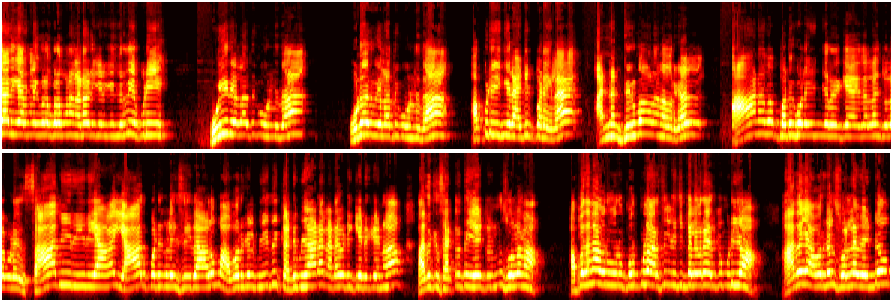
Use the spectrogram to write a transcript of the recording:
சாதிகாரங்களை இவ்வளோ கொலை பண்ணால் நடவடிக்கை எடுக்குங்கிறது எப்படி? உயிர் எல்லாத்துக்கும் ஒன்று தான் உணர்வு எல்லாத்துக்கும் ஒன்று தான் அப்படிங்கிற அடிப்படையில் அண்ணன் திருமாவளவன் அவர்கள் ஆணவ படுகொலைங்கிற இதெல்லாம் சொல்லக்கூடாது. சாதி ரீதியாக யார் படுகொலை செய்தாலும் அவர்கள் மீது கடுமையான நடவடிக்கை எடுக்கணும். அதுக்கு சட்டத்தை ஏற்றுன்னு சொல்லணும். அப்போ தானே அவர் ஒரு பொறுப்புள்ள அரசியல் கட்சி தலைவராக இருக்க முடியும். அதை அவர்கள் சொல்ல வேண்டும்.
